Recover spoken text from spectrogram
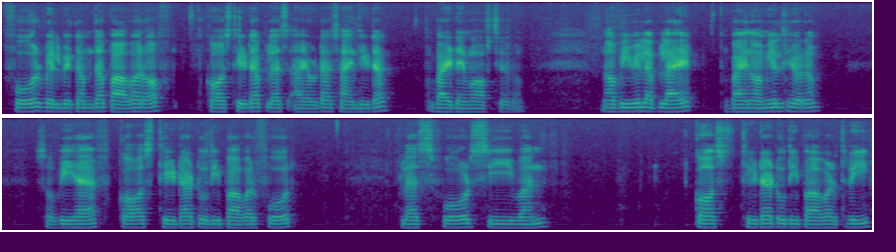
4 will become the power of cos theta plus iota sin theta by De Moivre's theorem. Now we will apply binomial theorem. So we have cos theta to the power 4 plus 4c1 cos theta to the power 3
